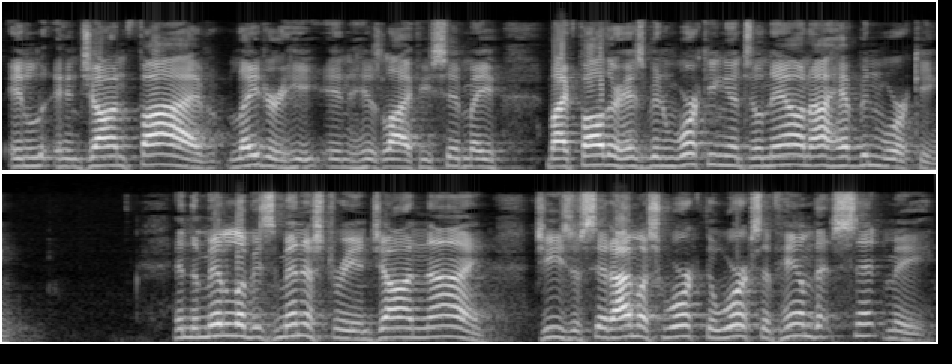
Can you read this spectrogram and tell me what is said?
In, in John 5, later he, in his life, he said, my, my Father has been working until now, and I have been working. In the middle of his ministry in John 9, Jesus said, I must work the works of him that sent me.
